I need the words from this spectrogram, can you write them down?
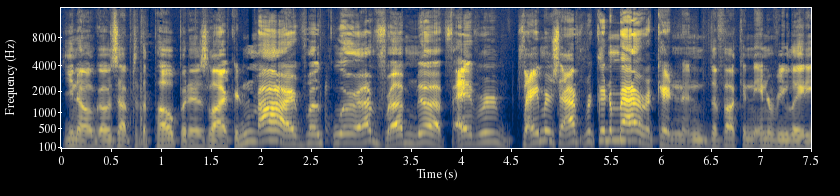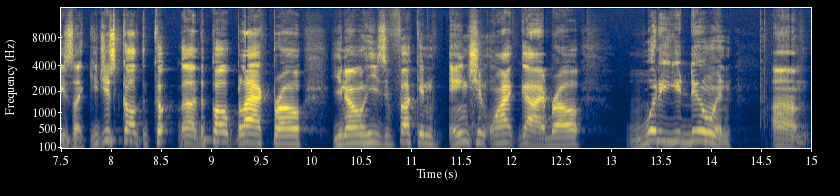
you know, goes up to the Pope and is like, "My fuck, where I'm from, uh, favorite famous African American," and the fucking interview lady's like, "You just called the uh, the Pope black, bro. You know, he's a fucking ancient white guy, bro. What are you doing?" Um,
